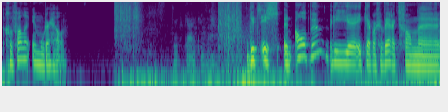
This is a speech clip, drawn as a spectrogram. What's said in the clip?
Gevallen in Moederheil. Even kijken. Dit is een album. Die, uh, ik heb er gewerkt van, uh, uh,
